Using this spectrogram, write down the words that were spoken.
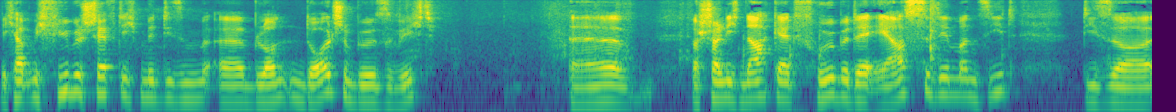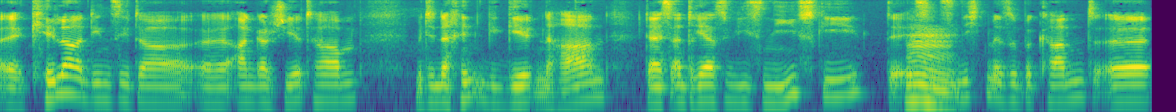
Ich habe mich viel beschäftigt mit diesem äh, blonden deutschen Bösewicht, äh, wahrscheinlich nach Gerd Fröbe der erste, den man sieht. Dieser äh, Killer, den sie da äh, engagiert haben, mit den nach hinten gegelten Haaren. Da ist Andreas Wisniewski, der ist hm. jetzt nicht mehr so bekannt, äh,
